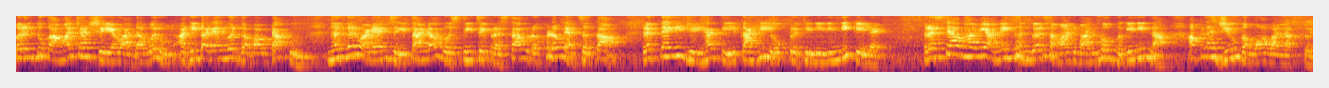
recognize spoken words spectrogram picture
परंतु कामाच्या श्रेयवादावरून अधिकाऱ्यांवर दबाव टाकून धनगरवाड्यांचे तांडाव वस्तीचे प्रस्ताव रखडवण्याचं काम रत्नागिरी जिल्ह्यातील काही लोकप्रतिनिधींनी केलंय. रस्त्याअभावी अनेक धनगर समाज बांधव भगिनींना आपला जीव गमवावा लागतोय.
